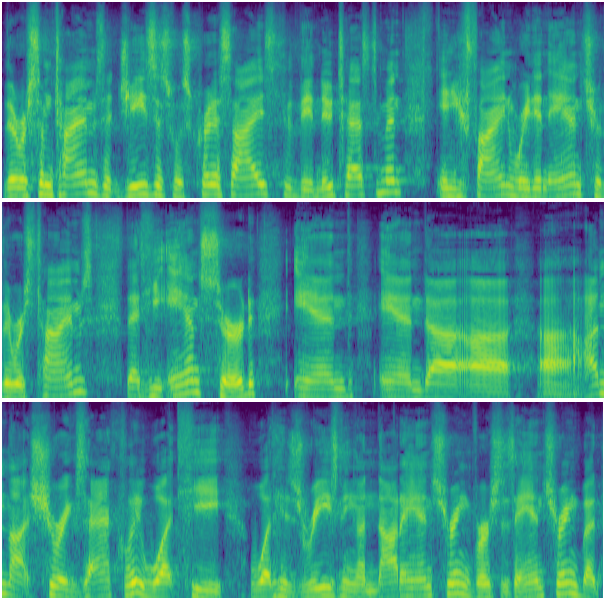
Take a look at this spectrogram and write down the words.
There were some times that Jesus was criticized through the New Testament, and you find where he didn't answer. There was times that he answered, and and uh, uh, uh, I'm not sure exactly what he what his reasoning on not answering versus answering, but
